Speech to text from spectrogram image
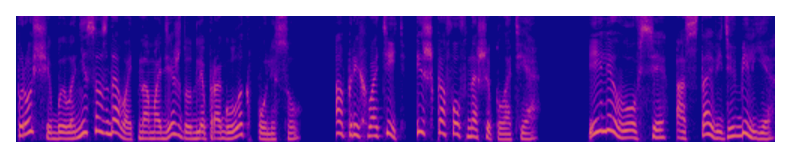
проще было не создавать нам одежду для прогулок по лесу, а прихватить из шкафов наши платья. Или вовсе оставить в белье,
